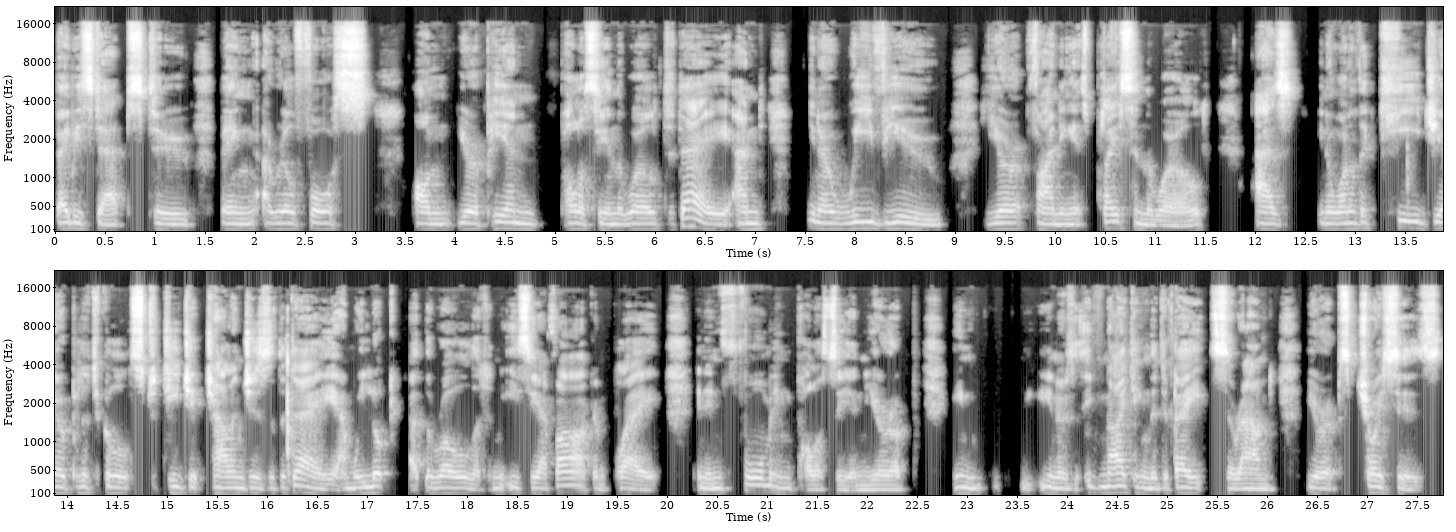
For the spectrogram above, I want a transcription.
baby steps to being a real force on European policy in the world today. And, you know, we view Europe finding its place in the world as you know, one of the key geopolitical strategic challenges of the day. And we look at the role that an ECFR can play in informing policy in Europe, in you know, igniting the debates around Europe's choices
